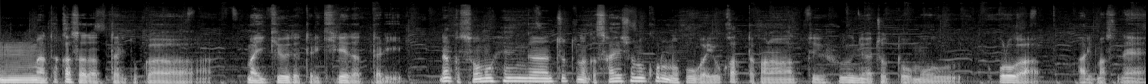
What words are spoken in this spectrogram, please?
うん、まあ高さだったりとか、まあ勢いだったり綺麗だったり、なんかその辺がちょっとなんか最初の頃の方が良かったかなっていうふうにはちょっと思うところがありますね。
